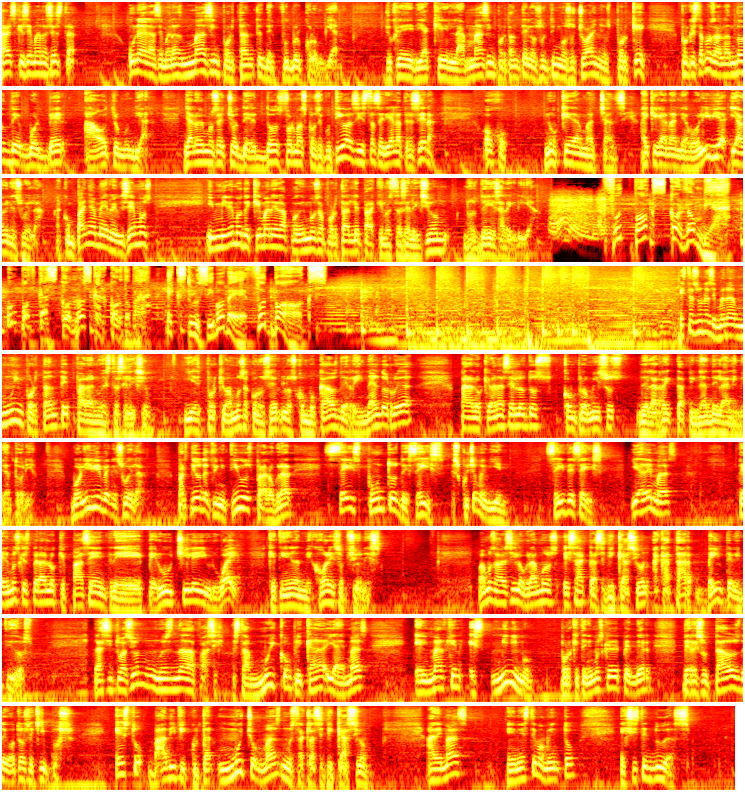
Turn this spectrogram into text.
¿Sabes qué semana es esta? Una de las semanas más importantes del fútbol colombiano. Yo creería que la más importante en los últimos ocho años. ¿Por qué? Porque estamos hablando de volver a otro mundial. Ya lo hemos hecho de dos formas consecutivas y esta sería la tercera. Ojo, no queda más chance. Hay que ganarle a Bolivia y a Venezuela. Acompáñame, revisemos y miremos de qué manera podemos aportarle para que nuestra selección nos dé esa alegría. Footbox Colombia, un podcast con Oscar Córdoba, exclusivo de Footbox. Esta es una semana muy importante para nuestra selección y es porque vamos a conocer los convocados de Reinaldo Rueda para lo que van a ser los dos compromisos de la recta final de la eliminatoria. Bolivia y Venezuela, partidos definitivos para lograr 6 puntos de 6, escúchame bien, 6 de 6. Y además tenemos que esperar lo que pase entre Perú, Chile y Uruguay, que tienen las mejores opciones. Vamos a ver si logramos esa clasificación a Qatar 2022. La situación no es nada fácil, está muy complicada y además el margen es mínimo porque tenemos que depender de resultados de otros equipos. Esto va a dificultar mucho más nuestra clasificación. Además, en este momento existen dudas,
